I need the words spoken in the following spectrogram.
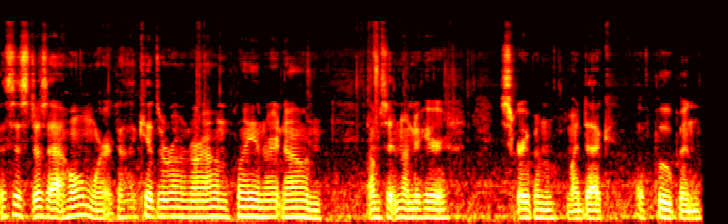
This is just at home work. Uh, the kids are running around playing right now, and I'm sitting under here scraping my deck of poop and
